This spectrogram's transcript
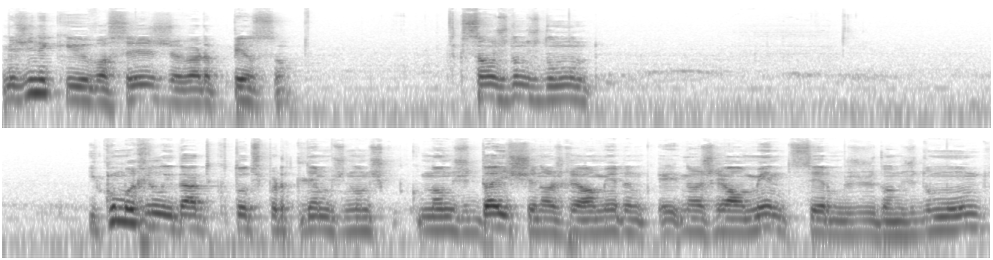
Imagina que vocês agora pensam que são os donos do mundo. E como a realidade que todos partilhamos não nos, não nos deixa nós realmente, nós realmente sermos os donos do mundo,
